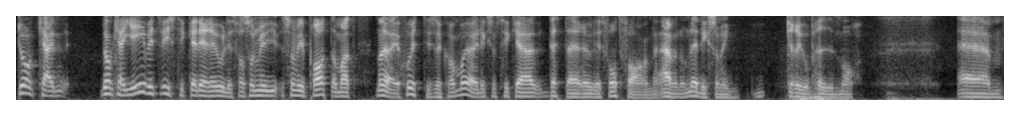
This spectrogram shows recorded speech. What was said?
de kan de kan givetvis tycka det är roligt för som, vi- som vi pratar om att när jag är 70 så kommer jag liksom tycka detta är roligt fortfarande även om det liksom är grov humor. Um,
